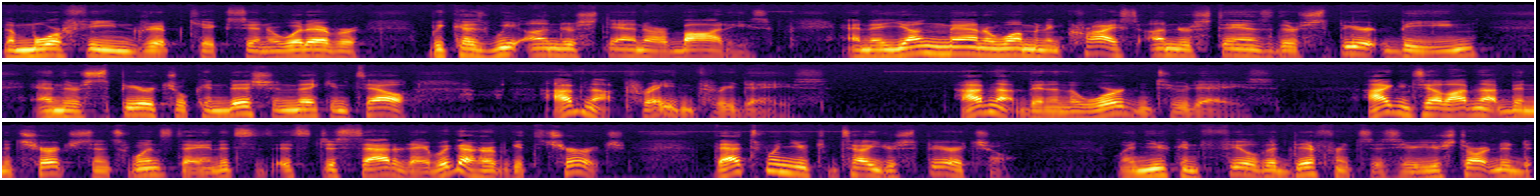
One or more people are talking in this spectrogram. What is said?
the morphine drip kicks in or whatever because we understand our bodies. And a young man or woman in Christ understands their spirit being and their spiritual condition. They can tell, I've not prayed in three days. I've not been in the Word in two days. I can tell I've not been to church since Wednesday, and it's, it's just Saturday. we got to hurry up and get to church. That's when you can tell you're spiritual, when you can feel the differences here. You're starting to,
